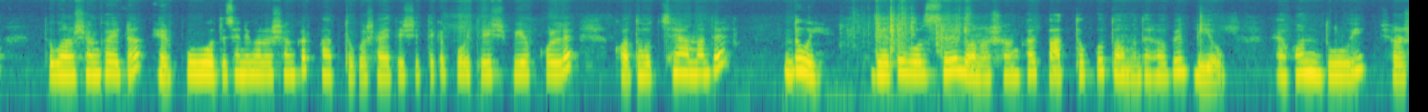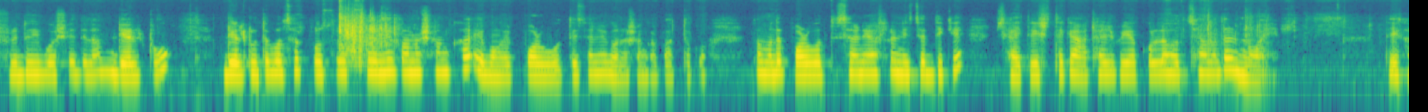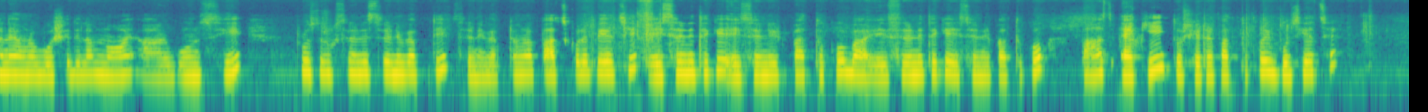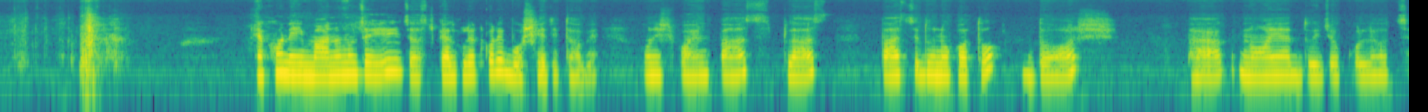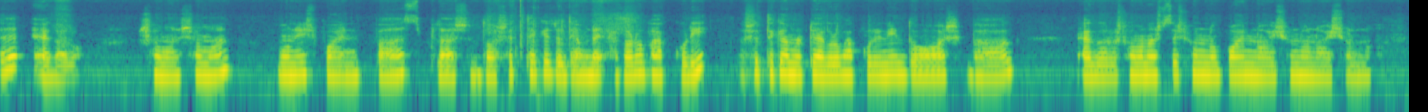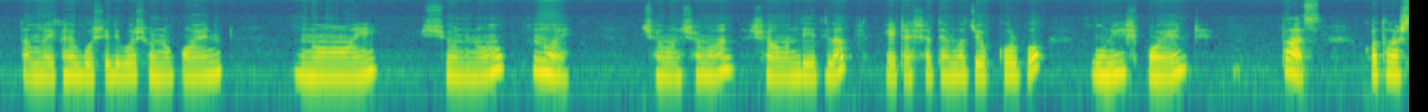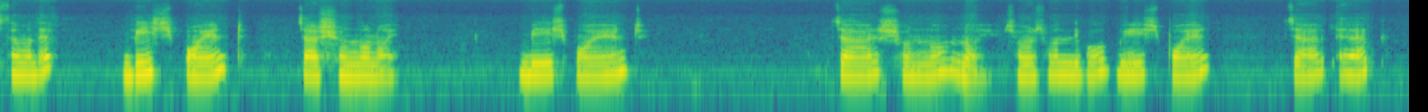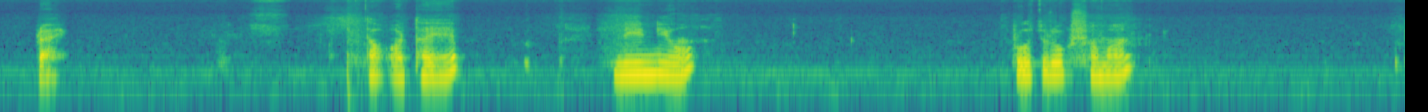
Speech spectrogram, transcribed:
তো গণসংখ্যা এটা, এর পূর্ববর্তী শ্রেণি গণসংখ্যার পার্থক্য সাঁত্রিশের থেকে পঁয়ত্রিশ বিয়োগ করলে কত হচ্ছে আমাদের? দুই। যেহেতু বলছে গণসংখ্যার পার্থক্য, তো আমাদের হবে বিয়োগ। এখন দুই, সরাসরি দুই বসিয়ে দিলাম, ডেল টু। ডেল টুতে বলছে প্রচুর শ্রেণির গণসংখ্যা এবং এর পরবর্তী শ্রেণির গণসংখ্যার পার্থক্য। তো আমাদের পরবর্তী শ্রেণি আসলে নিচের দিকে সাঁত্রিশ থেকে আঠাশ বিয়োগ করলে হচ্ছে আমাদের নয়। তো এখানে আমরা বসিয়ে দিলাম নয় আর সি প্রচুর শ্রেণির শ্রেণীব্যাপ্তি। শ্রেণীব্যাপ্তি আমরা পাঁচ করে পেয়েছি। এই শ্রেণি থেকে এই শ্রেণির পার্থক্য বা এই শ্রেণি থেকে এই শ্রেণির পার্থক্য পাঁচ একই, তো সেটার পার্থক্যই বুঝিয়েছে। এখন এই মান অনুযায়ী জাস্ট ক্যালকুলেট করে বসিয়ে দিতে হবে। উনিশ পয়েন্ট পাঁচ প্লাস পাঁচ দুন কত? দশ ভাগ নয় আর দুই যোগ করলে হচ্ছে এগারো। সমান সমান উনিশ পয়েন্ট পাঁচ প্লাস দশের থেকে যদি আমরা এগারো ভাগ করি, দশের থেকে আমরা একটা এগারো ভাগ করে নিই, দশ ভাগ এগারো সমান আসছে শূন্য পয়েন্ট নয় শূন্য নয় শূন্য। তো আমরা এখানে বসিয়ে দিব শূন্য পয়েন্ট নয় শূন্য নয়। সমান সমান সমান দিয়ে দিলাম। এটার সাথে আমরা যোগ করব উনিশ পয়েন্ট পাঁচ। কত আসছে আমাদের? বিশ পয়েন্ট চার শূন্য নয়। বিশ পয়েন্ট চার শূন্য নয়। সমান সমান দিব বিশ পয়েন্ট চার এক প্রায়। তা অর্থাৎ নির্ণীয় প্রচুরক সমান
